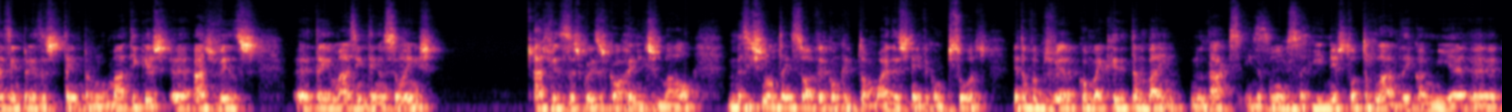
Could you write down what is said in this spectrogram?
as empresas têm problemáticas, eh, às vezes eh, têm más intenções, às vezes as coisas correm-lhes mal, mas isto não tem só a ver com criptomoedas, isto tem a ver com pessoas. Então vamos ver como é que também no DAX e na Sim. Bolsa e neste outro lado da economia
